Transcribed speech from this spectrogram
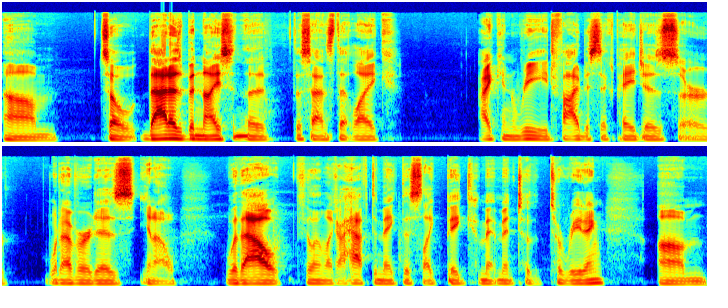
Um so that has been nice in the the sense that like I can read 5 to 6 pages or whatever it is, you know, without feeling like I have to make this like big commitment to to reading. Um,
